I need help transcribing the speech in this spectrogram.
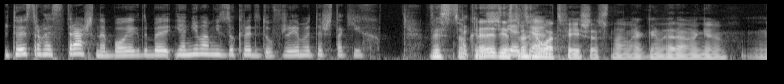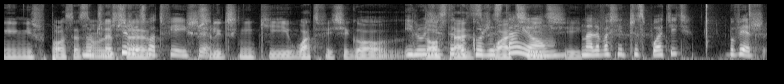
I to jest trochę straszne, bo jak gdyby ja nie mam nic do kredytów. Żyjemy też w takich Wiesz co, kredyt jest trochę łatwiejszy w Stanach generalnie ni- niż w Polsce. Są No oczywiście, że lepsze jest łatwiejszy. przeliczniki, łatwiej się go I ludzie dostać, z tego korzystają. I... No ale właśnie, czy spłacić? Bo wiesz,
